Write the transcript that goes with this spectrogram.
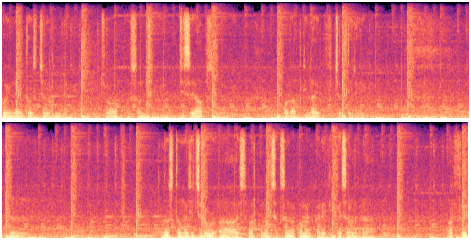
कोई नए दोस्त ज़रूर मिलेंगे, जो आपको समझेंगे, जिसे आप समझोगे। और आपकी लाइफ चलती रहेगी हम्म। तो दोस्तों, मुझे ज़रूर इस बार कमेंट सेक्शन में कमेंट करें कि कैसा लग रहा है। और फिर,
